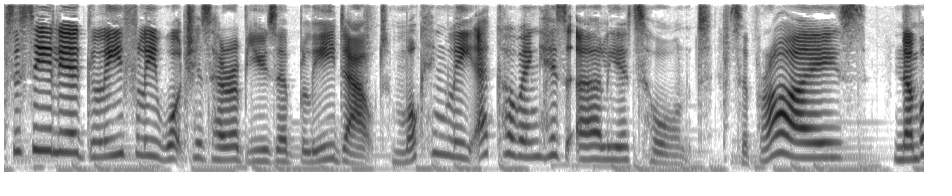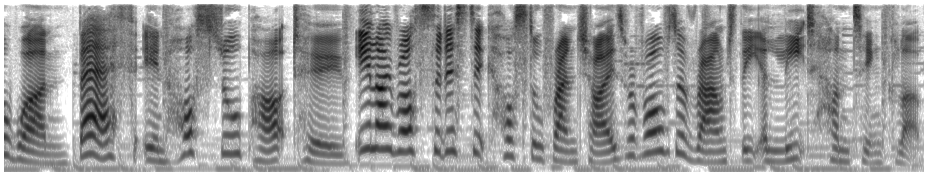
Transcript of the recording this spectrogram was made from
Cecilia gleefully watches her abuser bleed out, mockingly echoing his earlier taunt. Surprise! Number 1. Beth in Hostel Part 2. Eli Roth's sadistic Hostel franchise revolves around the Elite Hunting Club.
